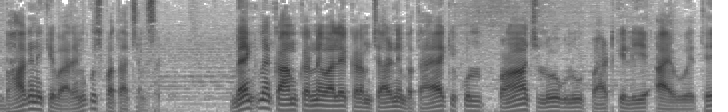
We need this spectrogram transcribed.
भागने के बारे में कुछ पता चल सके। बैंक में काम करने वाले कर्मचारी ने बताया कि कुल पाँच लोग लूटपाट के लिए आए हुए थे।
